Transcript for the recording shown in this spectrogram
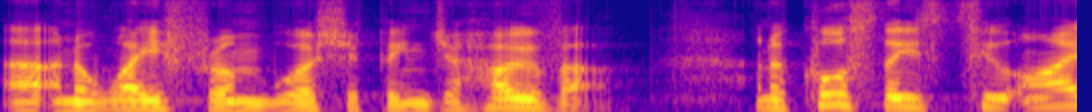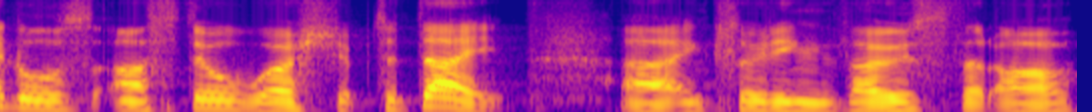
uh, and away from worshipping Jehovah. And of course, these two idols are still worshipped today, uh, including those that are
